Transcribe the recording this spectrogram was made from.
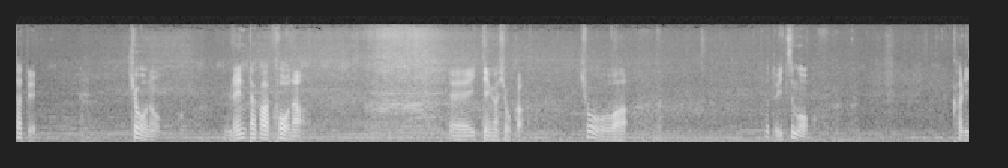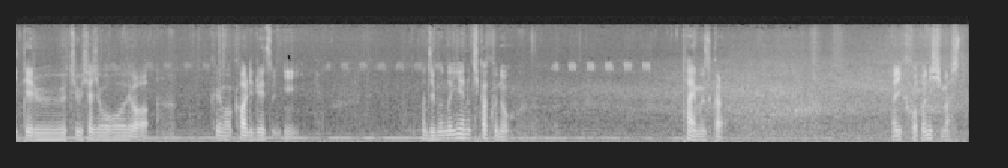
さて今日のレンタカーコーナー、えー、行ってみましょうか。今日はちょっといつも借りてる駐車場では車を借りれずに、まあ、自分の家の近くのタイムズから行くことにしました。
